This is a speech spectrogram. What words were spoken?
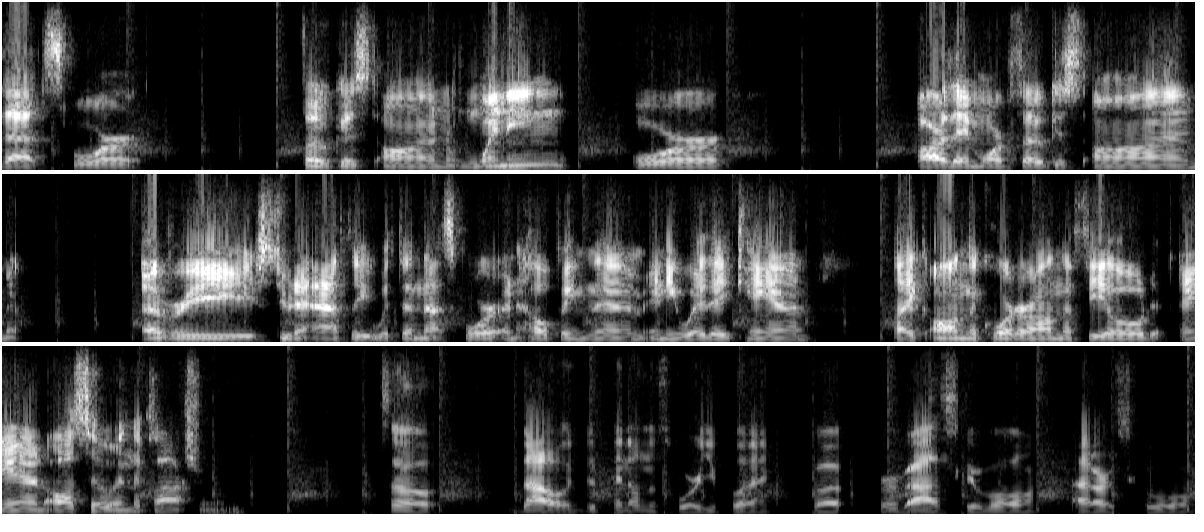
that sport focused on winning, or are they more focused on every student athlete within that sport and helping them any way they can, like on the court or on the field, and also in the classroom? So that would depend on the sport you play. But for basketball at our school,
